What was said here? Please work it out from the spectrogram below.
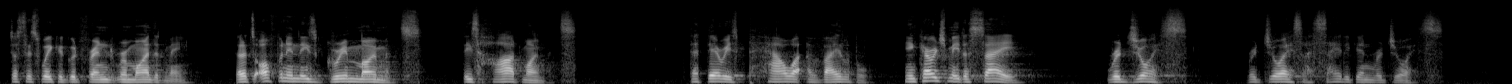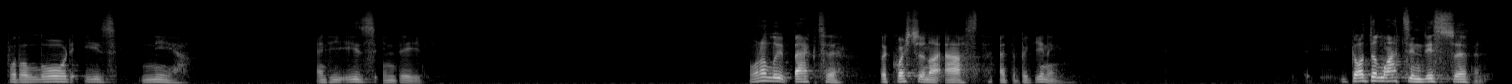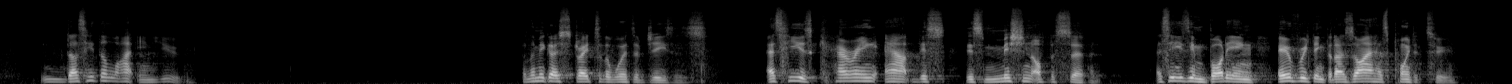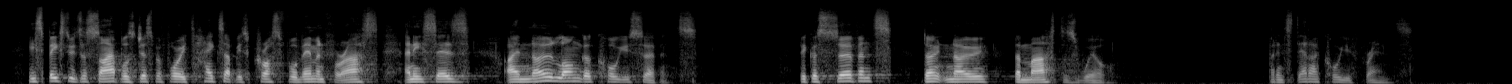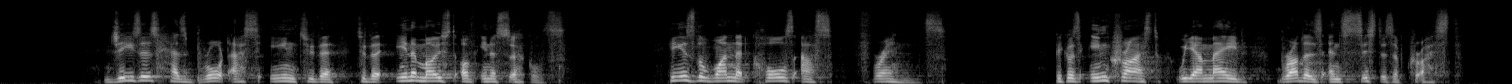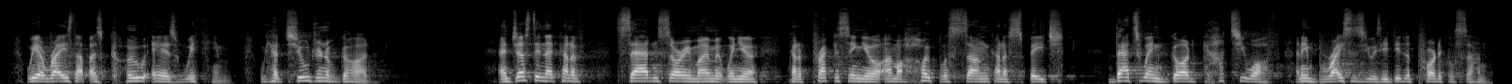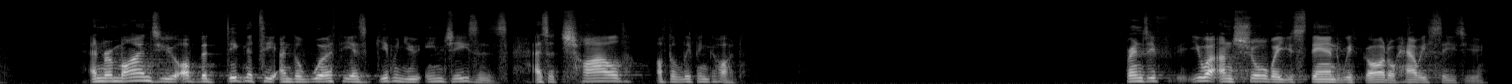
Just this week, a good friend reminded me that it's often in these grim moments, these hard moments, that there is power available he encouraged me to say, Rejoice, rejoice. I say it again, rejoice. For the Lord is near. And he is indeed. I want to loop back to the question I asked at the beginning. God delights in this servant. Does he delight in you? But let me go straight to the words of Jesus as he is carrying out this, this mission of the servant, as he is embodying everything that Isaiah has pointed to, he speaks to his disciples just before he takes up his cross for them and for us, and he says, I no longer call you servants, because servants don't know the master's will, but instead I call you friends. Jesus has brought us into the, to the innermost of inner circles he is the one that calls us friends. Because in Christ, we are made brothers and sisters of Christ. We are raised up as co heirs with Him. We are children of God. And just in that kind of sad and sorry moment when you're kind of practicing your I'm a hopeless son kind of speech, that's when God cuts you off and embraces you as He did the prodigal son and reminds you of the dignity and the worth He has given you in Jesus as a child of the living God. Friends, if you are unsure where you stand with God or how He sees you,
